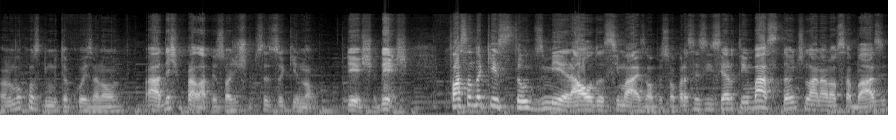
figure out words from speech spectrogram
Eu não vou conseguir muita coisa, não. Ah, deixa pra lá, pessoal. A gente não precisa disso aqui, não. Deixa, deixa. Façam da questão de esmeralda assim mais, não, pessoal. Pra ser sincero, tem bastante lá na nossa base.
